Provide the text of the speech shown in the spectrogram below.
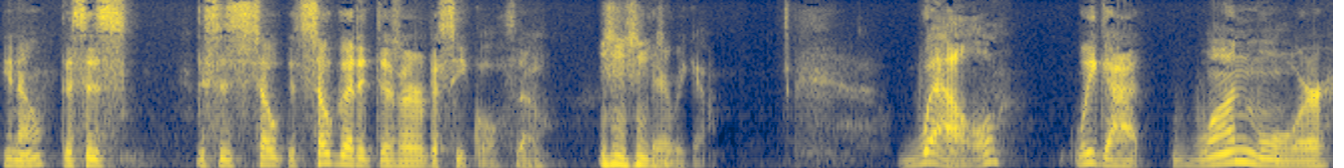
you know, this is this is so it's so good it deserved a sequel. So there we go. Well, we got one more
